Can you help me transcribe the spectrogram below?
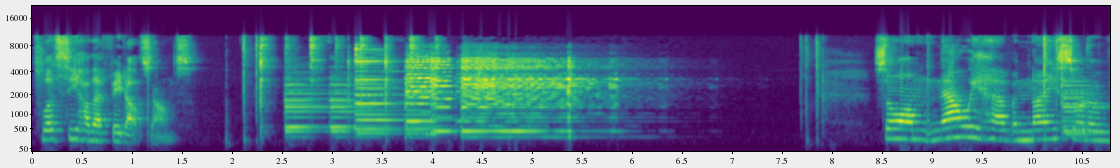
So let's see how that fade out sounds. So um, now we have a nice sort of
